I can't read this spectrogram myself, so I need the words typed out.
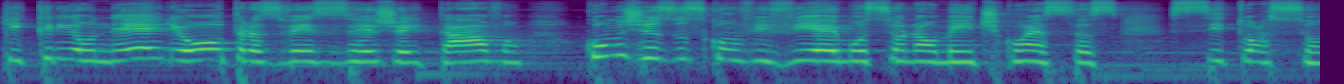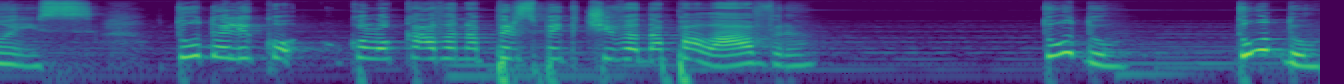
que criam nele ou outras vezes rejeitavam. Como Jesus convivia emocionalmente com essas situações? Tudo ele co colocava na perspectiva da palavra. Tudo, tudo.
